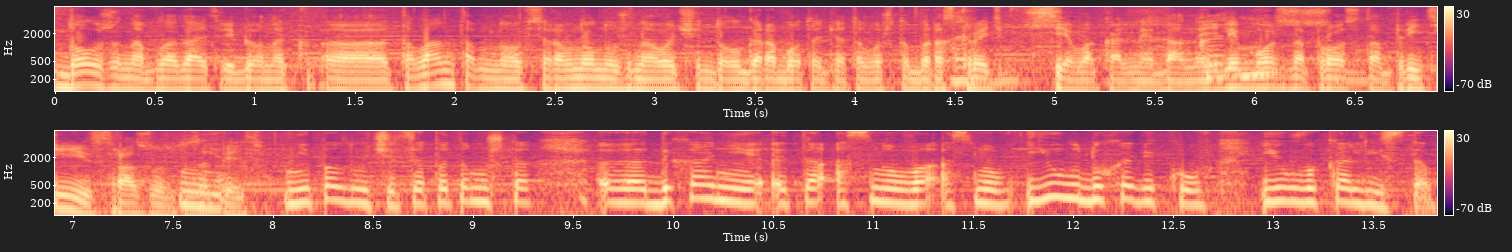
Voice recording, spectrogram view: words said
должен обладать ребенок э, талантом, но все равно нужно очень долго работать для того, чтобы раскрыть все вокальные данные? Или Конечно. можно просто прийти и сразу запеть? Нет, не получится, потому что э, дыхание – это основа основ и у духовиков, и у вокалистов.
